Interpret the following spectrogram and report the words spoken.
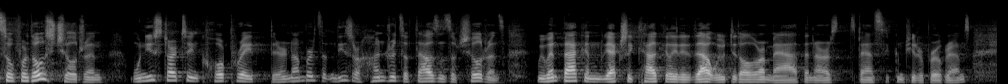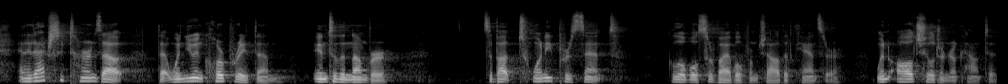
so for those children, when you start to incorporate their numbers, and these are hundreds of thousands of children, we went back and we actually calculated it out. We did all of our math and our fancy computer programs. And it actually turns out that when you incorporate them into the number, it's about 20% global survival from childhood cancer when all children are counted.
